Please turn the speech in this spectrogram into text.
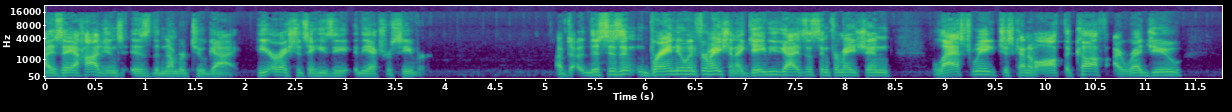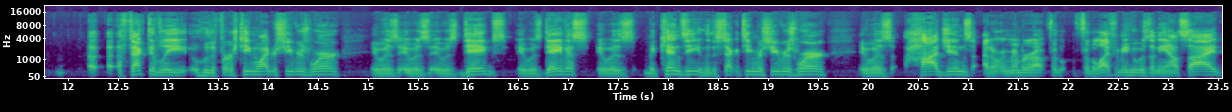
Isaiah Hodgins is the number two guy. He, or I should say, he's the, the X receiver. I've, this isn't brand new information. I gave you guys this information last week, just kind of off the cuff. I read you uh, effectively who the first team wide receivers were. It was it was it was Diggs, it was Davis, it was McKenzie, who the second team receivers were. It was Hodgins. I don't remember for for the life of me who was on the outside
